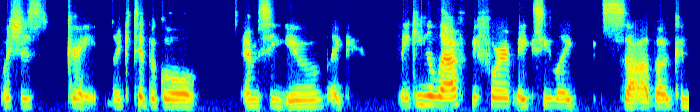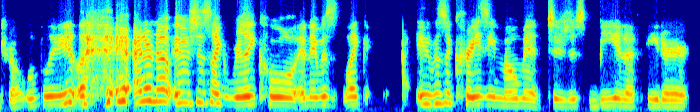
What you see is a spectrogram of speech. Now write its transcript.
which is great. Like typical MCU, like making you laugh before it makes you like sob uncontrollably. Like I don't know, it was just like really cool and it was like it was a crazy moment to just be in a theater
